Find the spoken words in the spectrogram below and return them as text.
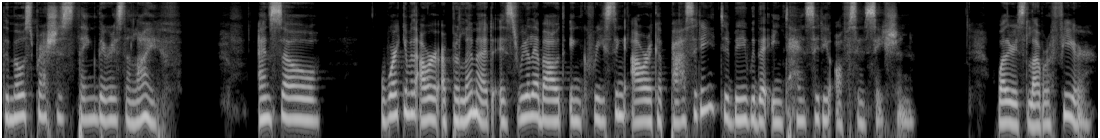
the most precious thing there is in life. And so, working with our upper limit is really about increasing our capacity to be with the intensity of sensation, whether it's love or fear,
